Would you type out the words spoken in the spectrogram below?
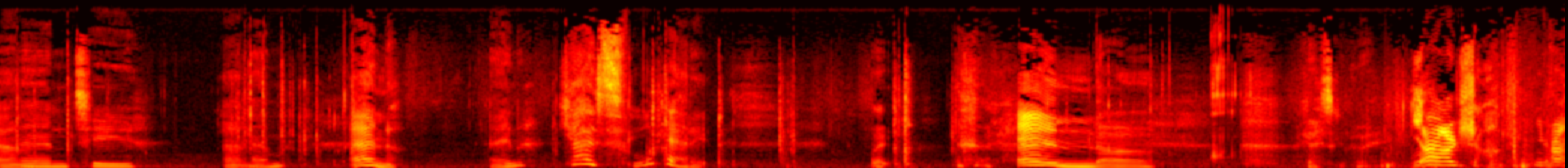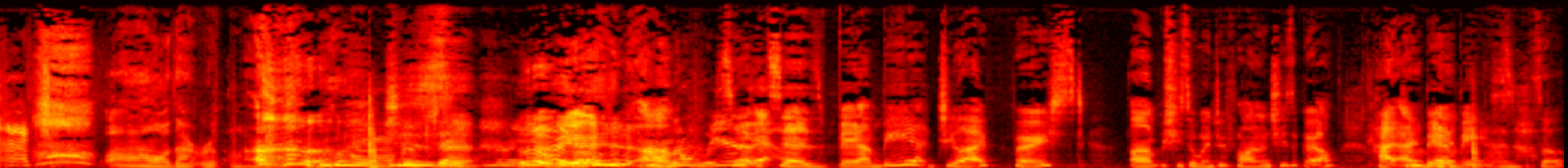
M N T N M N. N. Yes, look at it. Wait. N. Away. Yash. oh, that really. Oh. She's a little weird. Um, little weird. So it says Bambi, July 1st. Um, she's a winter fawn and she's a girl. Hi, I'm Bambi. Bambi. I'm so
